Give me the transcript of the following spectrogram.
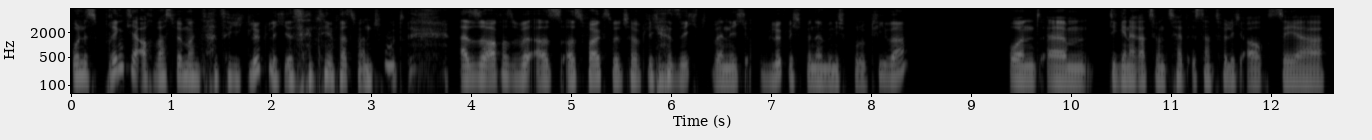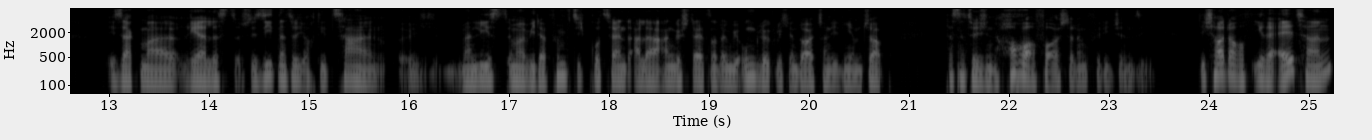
Und es bringt ja auch was, wenn man tatsächlich glücklich ist in dem, was man tut. Also auch aus, aus, aus volkswirtschaftlicher Sicht, wenn ich glücklich bin, dann bin ich produktiver. Und ähm, die Generation Z ist natürlich auch sehr, ich sag mal, realistisch. Sie sieht natürlich auch die Zahlen. Ich, man liest immer wieder, 50 Prozent aller Angestellten sind irgendwie unglücklich in Deutschland in ihrem Job. Das ist natürlich eine Horrorvorstellung für die Gen Z. Die schaut auch auf ihre Eltern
